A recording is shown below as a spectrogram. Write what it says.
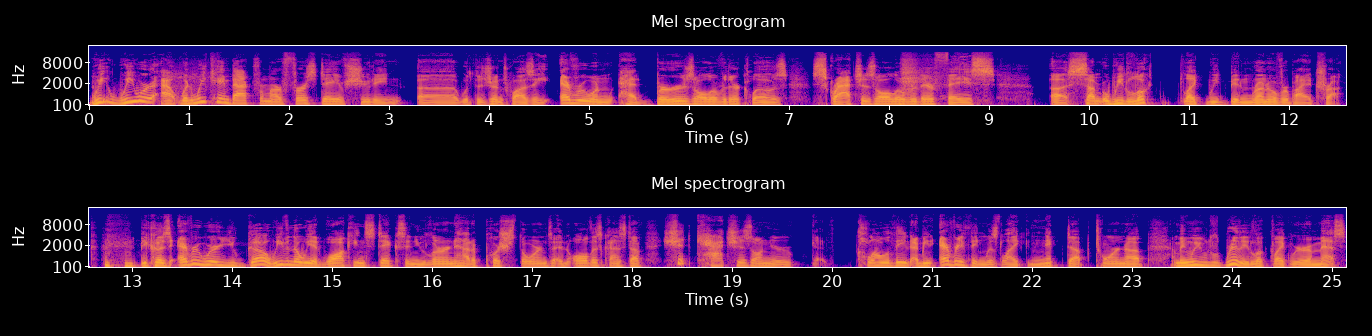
We we were out when we came back from our first day of shooting uh, with the Jeune Everyone had burrs all over their clothes, scratches all over their face. Uh, summer. We looked like we'd been run over by a truck because everywhere you go, even though we had walking sticks and you learn how to push thorns and all this kind of stuff, shit catches on your clothing. I mean, everything was like nicked up, torn up. I mean, we really looked like we were a mess.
